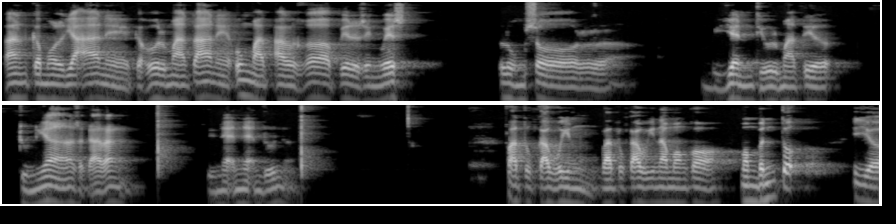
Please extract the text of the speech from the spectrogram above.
lan kemulyaane kehormatane umat al-ghafir sing wis lungsur. Biyen dihormati dunia sekarang dinek-nek dunia. Fatu kawin fatu kawina mongko membentuk iya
